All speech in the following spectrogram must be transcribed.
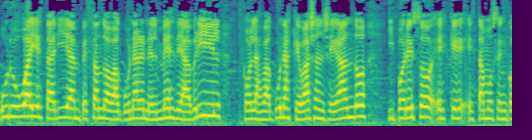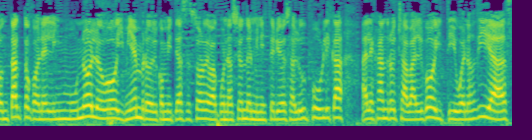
Uruguay estaría empezando a vacunar en el mes de abril con las vacunas que vayan llegando y por eso es que estamos en contacto con el inmunólogo y miembro del Comité Asesor de Vacunación del Ministerio de Salud Pública, Alejandro Chavalgoiti. Buenos días.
